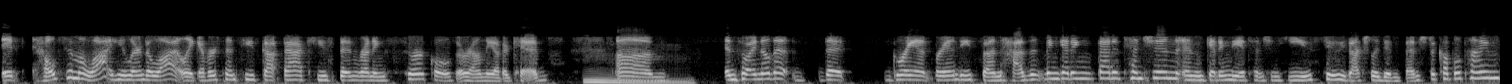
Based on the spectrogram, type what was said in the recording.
it helped him a lot. He learned a lot. Like ever since he's got back, he's been running circles around the other kids. Um, and so I know that that Grant, Brandy's son, hasn't been getting that attention and getting the attention he used to. He's actually been benched a couple times.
